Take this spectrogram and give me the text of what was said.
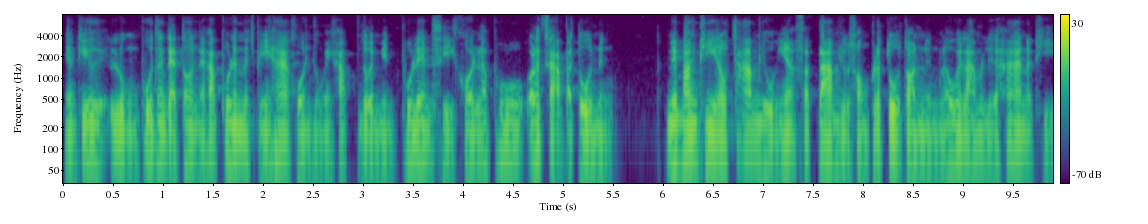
อย่างที่ลุงพูดตั้งแต่ต้นนะครับ ผู้เล่นมันจะมี 5 คนถูกไหมครับ โดยมีผู้เล่น 4 คนและผู้รักษาประตูหนึ่งในบางทีเราตามอยู่อย่างเงี้ยตามอยู่ 2 ประตูตอนหนึ่งแล้วเวลามันเหลือ 5 นาที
